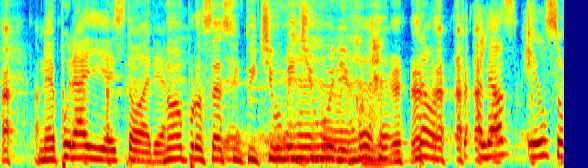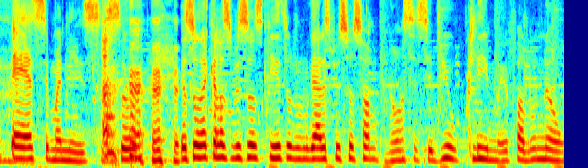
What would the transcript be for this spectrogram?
não é por aí a história. Não é um processo intuitivo mediúnico. Não, aliás, eu sou péssima nisso. Eu sou, eu sou daquelas pessoas que entram no lugar e as pessoas falam: Nossa, você viu o clima? Eu falo: Não.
